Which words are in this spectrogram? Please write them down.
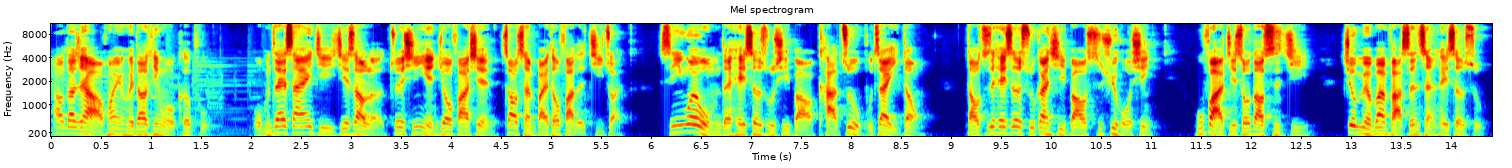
Hello，大家好，欢迎回到听我科普。我们在上一集介绍了最新研究发现，造成白头发的急转，是因为我们的黑色素细胞卡住不再移动，导致黑色素干细胞失去活性，无法接收到刺激，就没有办法生成黑色素。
